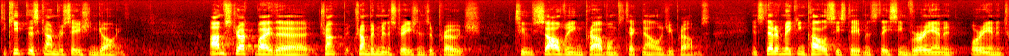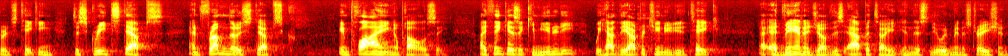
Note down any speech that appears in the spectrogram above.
to keep this conversation going. I'm struck by the Trump, Trump administration's approach to solving problems, technology problems. Instead of making policy statements, they seem very oriented towards taking discrete steps and from those steps implying a policy. I think as a community, we have the opportunity to take uh, advantage of this appetite in this new administration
